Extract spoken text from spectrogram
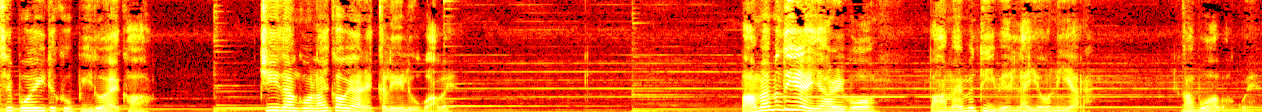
စစ်ပွဲကြီးတစ်ခုပြီးသွားတဲ့အခါကြည်တံခွန်လိုက်ကောက်ရတဲ့ကလေးလိုပါပဲ။ဘာမှမသိတဲ့အရာတွေပေါ်ဘာမှမသိပဲလိုက်ရောနေရတာငါဘဝပါကွယ်။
